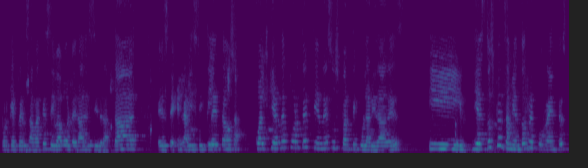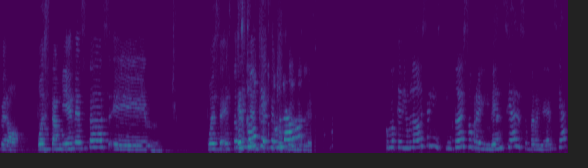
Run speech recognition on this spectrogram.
porque pensaba que se iba a volver a deshidratar, este, en la bicicleta, o sea, cualquier deporte tiene sus particularidades y, y estos pensamientos recurrentes, pero pues también estas, eh, pues estos... Es como que de un lado, como que de un lado es el instinto de sobrevivencia, de supervivencia,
